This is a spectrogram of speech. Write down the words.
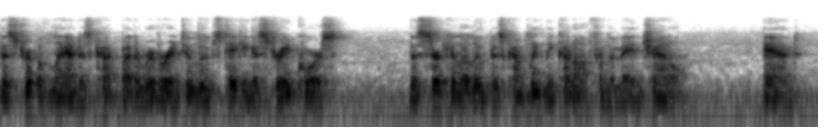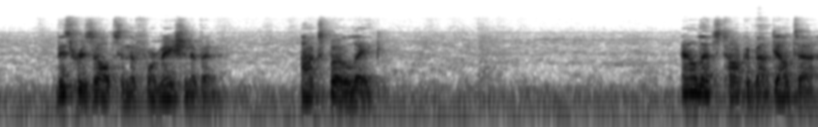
the strip of land is cut by the river in two loops taking a straight course. The circular loop is completely cut off from the main channel. And this results in the formation of an oxbow lake. Now let's talk about delta.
